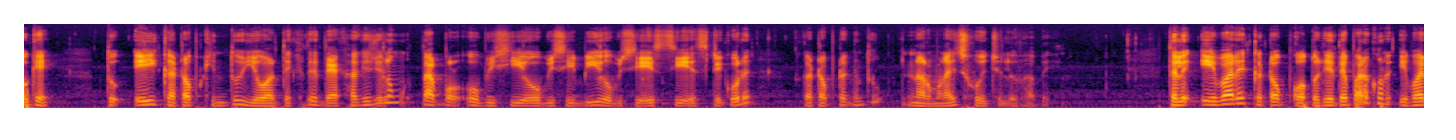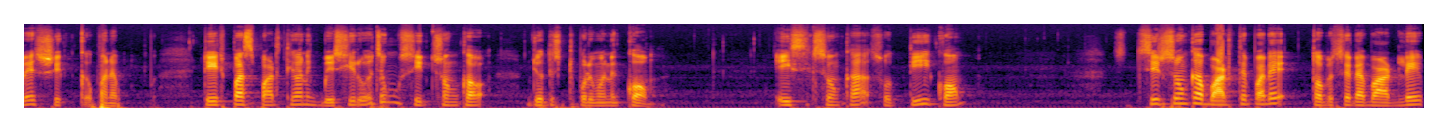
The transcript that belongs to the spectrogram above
ওকে তো এই কাট অফ কিন্তু ইউআরদের ক্ষেত্রে দেখা গেছিল, তারপর OBC OBC B OBC SC ST করে কাট অফটা কিন্তু নর্মালাইজ হয়েছিল এভাবে। তাহলে এবারে কাট অফ কত যেতে পারে? কারণ এবারে শিক্ষা মানে টেট পাস প্রার্থী অনেক বেশি রয়েছে এবং সিট সংখ্যা যথেষ্ট পরিমাণে কম। এই সিট সংখ্যা সত্যিই কম। সিট সংখ্যা বাড়তে পারে, তবে সেটা বাড়লে,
